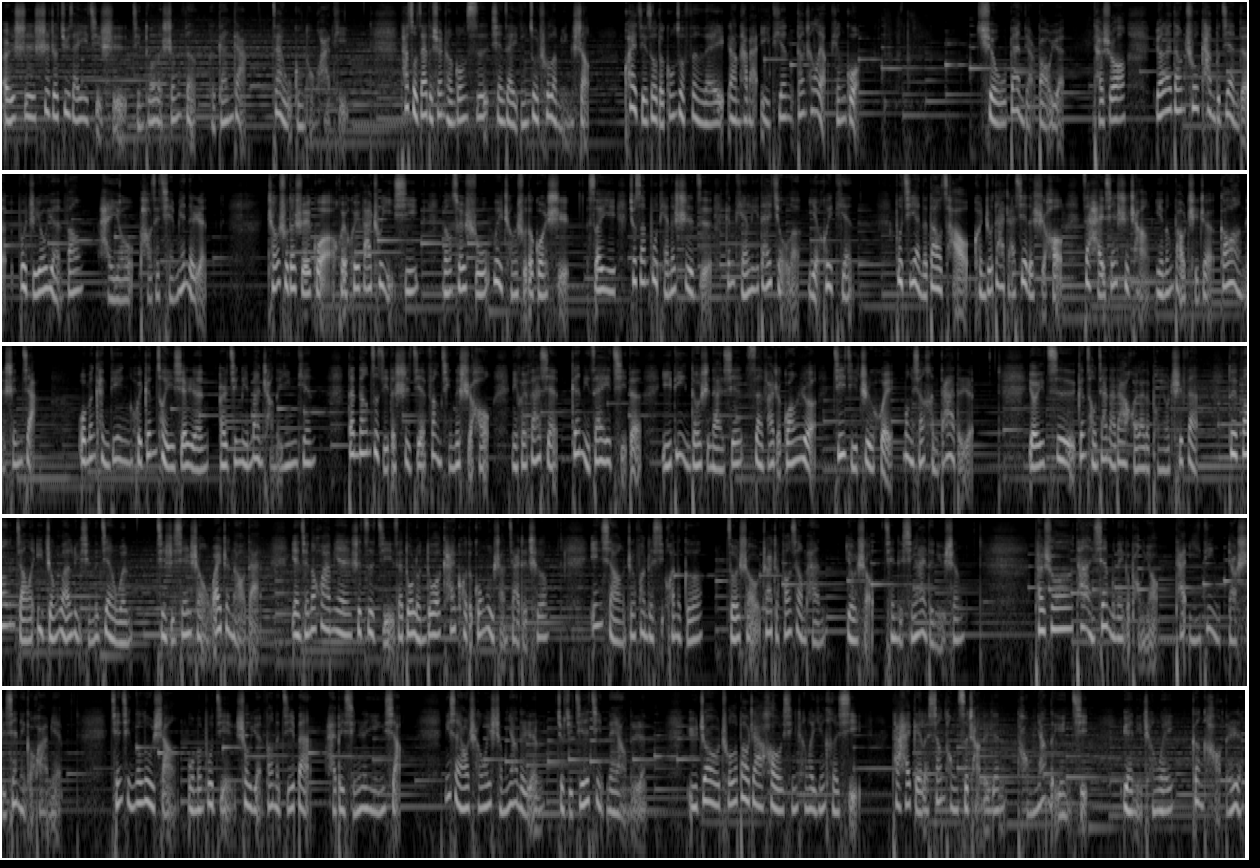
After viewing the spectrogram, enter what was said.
而是试着聚在一起时，竟多了生分和尴尬，再无共同话题。他所在的宣传公司现在已经做出了名声，快节奏的工作氛围让他把一天当成两天过，却无半点抱怨。他说：“原来当初看不见的不只有远方，还有跑在前面的人。成熟的水果会挥发出乙烯，能催熟未成熟的果实，所以就算不甜的柿子跟田里待久了也会甜。”不起眼的稻草捆住大闸蟹的时候，在海鲜市场也能保持着高昂的身价。我们肯定会跟错一些人而经历漫长的阴天，但当自己的世界放晴的时候，你会发现跟你在一起的一定都是那些散发着光热、积极、智慧、梦想很大的人。有一次跟从加拿大回来的朋友吃饭，对方讲了一整晚旅行的见闻，近视先生歪着脑袋。眼前的画面是自己在多伦多开阔的公路上驾着车，音响正放着喜欢的歌，左手抓着方向盘，右手牵着心爱的女生。他说他很羡慕那个朋友，他一定要实现那个画面。前行的路上，我们不仅受远方的羁绊，还被行人影响。你想要成为什么样的人，就去接近那样的人。宇宙除了爆炸后形成了银河系。他还给了相同磁场的人同样的运气，愿你成为更好的人。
